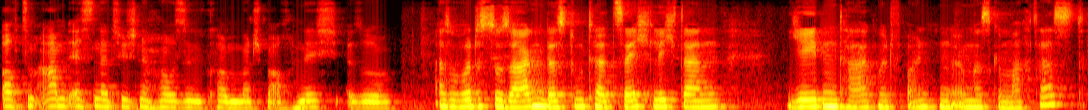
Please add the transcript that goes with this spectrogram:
auch zum Abendessen natürlich nach Hause gekommen, manchmal auch nicht. Also, also würdest du sagen, dass du tatsächlich dann jeden Tag mit Freunden irgendwas gemacht hast?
